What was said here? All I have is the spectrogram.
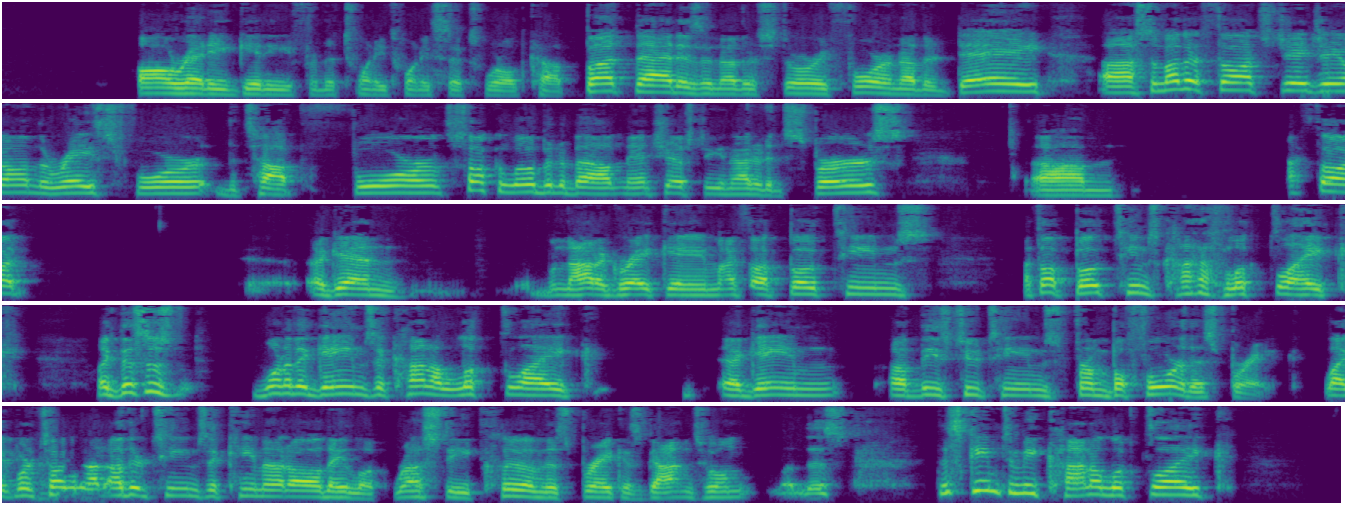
already giddy for the 2026 World Cup. But that is another story for another day. Uh, some other thoughts, JJ, on the race for the top four. Let's talk a little bit about Manchester United and Spurs. Um, I thought, again, not a great game. I thought both teams. I thought both teams kind of looked like like this was one of the games that kind of looked like a game of these two teams from before this break. Like we're talking about other teams that came out, oh, they look rusty. Clearly, this break has gotten to them. This this game to me kind of looked like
